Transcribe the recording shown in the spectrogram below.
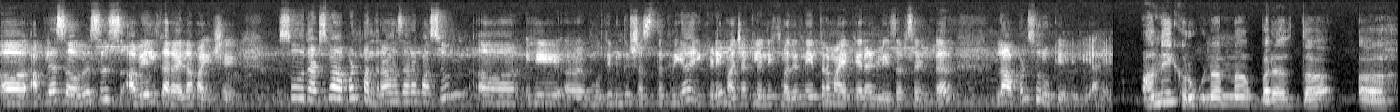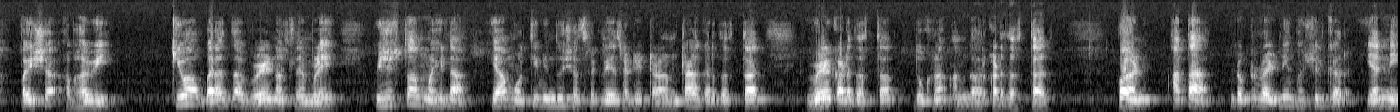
आपल्या सर्व्हिसेस अवेल करायला पाहिजे. सो दॅट्स वाय आपण पंधरा हजारापासून हे मोतीबिंदू शस्त्रक्रिया इकडे माझ्या क्लिनिकमध्ये नेत्र मायकेअर अँड लेझर सेंटरला आपण सुरू केलेली आहे. अनेक रुग्णांना बऱ्याचदा पैशा अभावी किंवा बऱ्याचदा वेळ नसल्यामुळे विशेषतः महिला या मोतीबिंदू शस्त्रक्रियेसाठी टाळमटाळ करत असतात वेळ काढत असतात दुखणं अंगावर काढत असतात. पण आता डॉक्टर रजनी म्हशीलकर यांनी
